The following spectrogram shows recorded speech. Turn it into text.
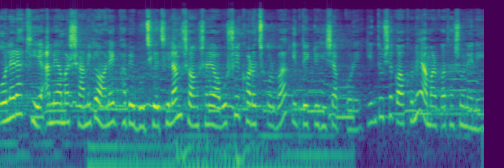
বলে রাখি, আমি আমার স্বামীকে অনেকভাবে বুঝিয়েছিলাম, সংসারে অবশ্যই খরচ করবা, কিন্তু একটু হিসাব করে। কিন্তু সে কখনোই আমার কথা শুনেনি।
